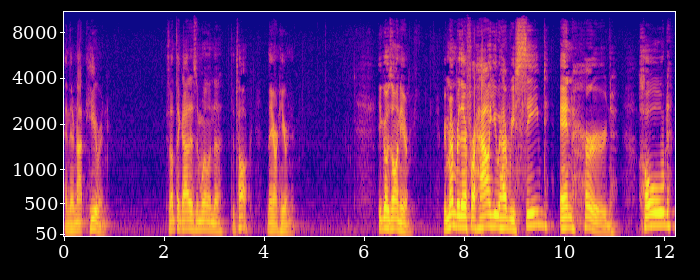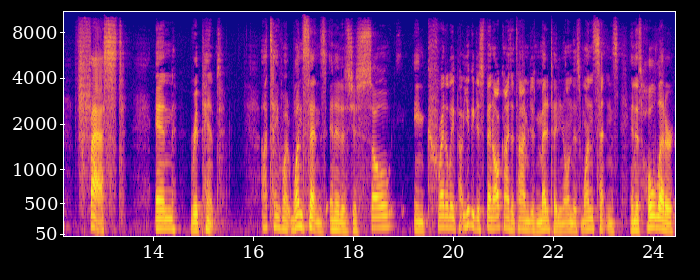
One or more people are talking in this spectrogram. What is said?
and they're not hearing. Something God isn't willing to, to talk. They aren't hearing it. He goes on here. Remember, therefore, how you have received and heard. Hold fast and repent. I'll tell you what, one sentence, and it is just so incredibly powerful. You could just spend all kinds of time just meditating on this one sentence in this whole letter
